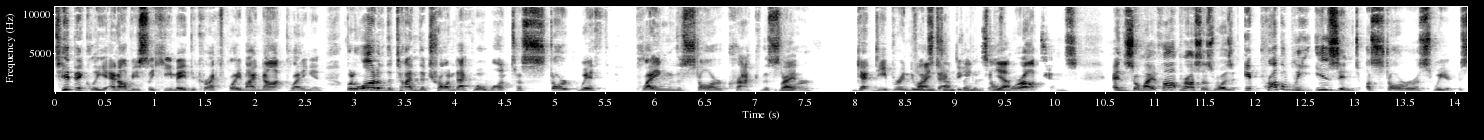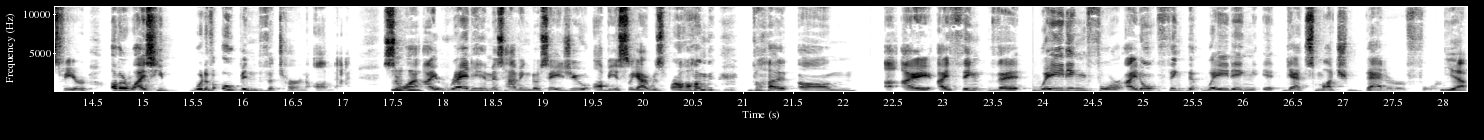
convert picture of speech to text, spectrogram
typically and obviously he made the correct play by not playing it. But a lot of the time, the Tron deck will want to start with playing the star, crack the star, right. Get deeper into Find its deck something. itself yeah. more options. And so my thought process was it probably isn't a star or a sphere. Otherwise, he would have opened the turn on that. So mm-hmm. I, I, read him as having Boseiju. Obviously, I was wrong, but um, I I think that waiting for I don't think that waiting it gets much better for. Me. Yeah,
